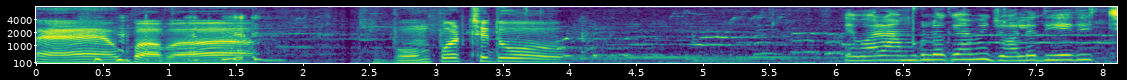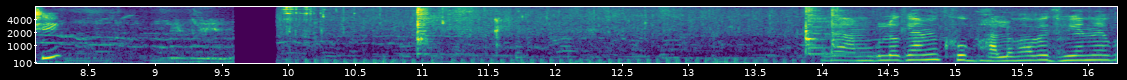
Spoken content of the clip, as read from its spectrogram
হ্যাঁ ও বাবা। বোম পড়ছে তো। এবার আমগুলোকে আমি জলে দিয়ে দিচ্ছি। এবার আমগুলোকে আমি খুব ভালোভাবে ধুয়ে নেব।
